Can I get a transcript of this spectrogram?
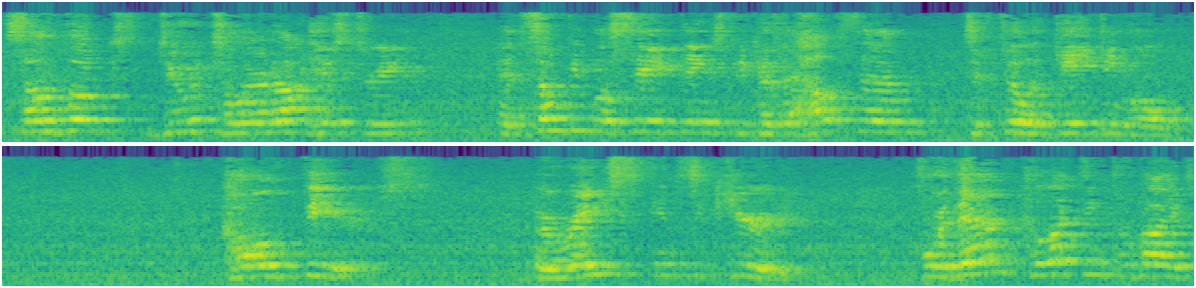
some folks do it to learn about history, and some people save things because it helps them to fill a gaping hole. Calm fears. Erase insecurity. For them, collecting provides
